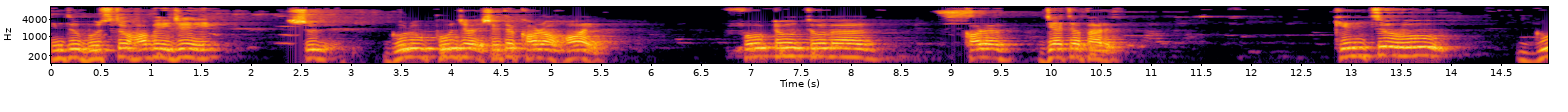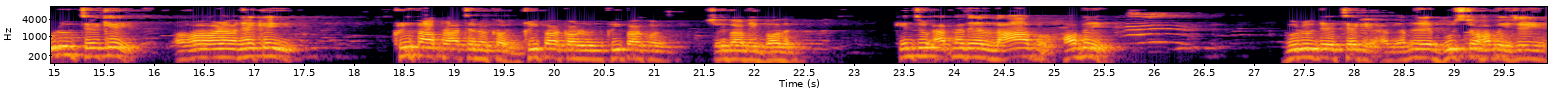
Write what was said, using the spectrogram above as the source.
কিন্তু বুঝতে হবে যে গুরু পূজা সেটা করা হয়। ফটো তোলা করা যেতে পারে। কিন্তু গুরু থেকে অনেকে কৃপা প্রার্থনা করেন। কৃপা করুন কৃপা করুন, সেভাবে বলেন। কিন্তু আপনাদের লাভ হবে গুরুদের থেকে আপনাদের বুঝতে হবে যে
